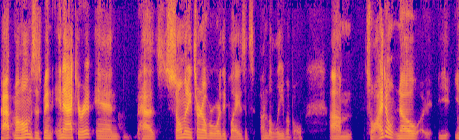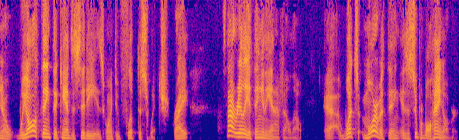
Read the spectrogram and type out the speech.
Pat Mahomes has been inaccurate and has so many turnover worthy plays. It's unbelievable. Um, so I don't know. You, you, know, we all think that Kansas City is going to flip the switch, right? It's not really a thing in the NFL, though. Uh, what's more of a thing is a Super Bowl hangover,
